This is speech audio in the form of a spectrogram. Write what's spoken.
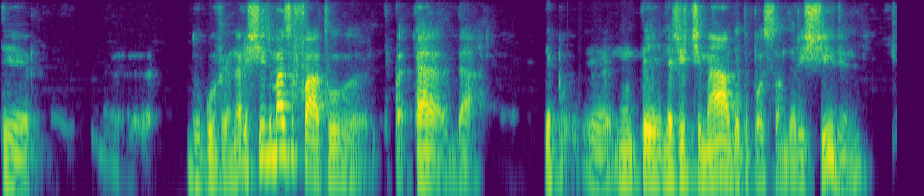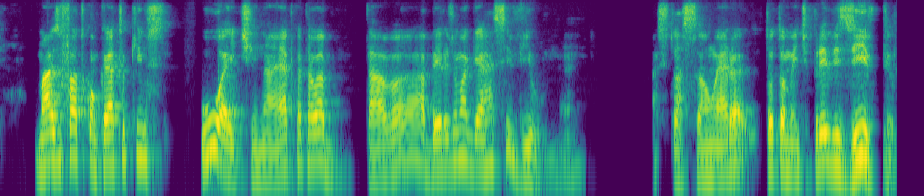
ter eh, do governo Aristides, mas o fato da, da de, eh, não ter legitimado a deposição de Aristides, né? mas o fato concreto é que os, o Haiti, na época, estava estava à beira de uma guerra civil. Né? A situação era totalmente previsível.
